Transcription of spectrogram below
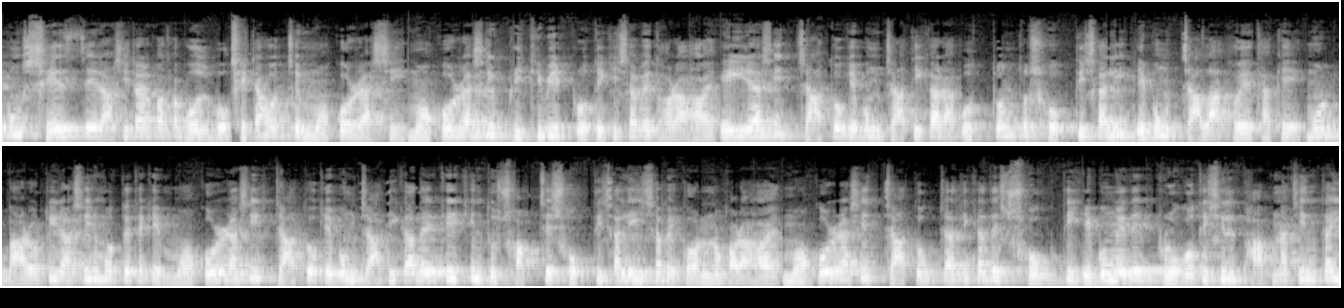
এবং শেষ যে রাশিটার কথা বলব, সেটা হচ্ছে মকর রাশি। মকর রাশি পৃথিবীর প্রতীক হিসাবে ধরা হয়। এই রাশির জাতক এবং জাতিকারা অত্যন্ত শক্তিশালী এবং চালাক হয়ে থাকে। মোট বারোটি রাশির মধ্যে থেকে মকর রাশির জাতক এবং জাতিকাদেরকেই কিন্তু সবচেয়ে শক্তিশালী হিসাবে গণ্য করা হয়। মকর রাশির জাতক জাতিকাদের শক্তি এবং এদের প্রগতিশীল ভাবনা চিন্তাই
